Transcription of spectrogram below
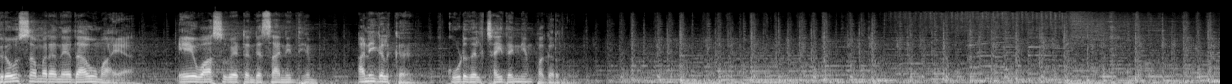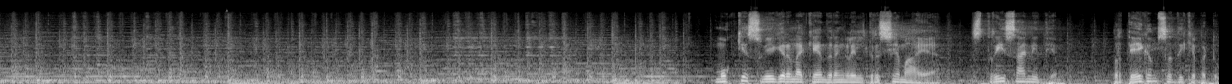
ഗ്രോ സമര നേതാവുമായ എ വാസുവേട്ടന്റെ സാന്നിധ്യം അണികൾക്ക് കൂടുതൽ ചൈതന്യം പകർന്നു മുഖ്യ സ്വീകരണ കേന്ദ്രങ്ങളിൽ ദൃശ്യമായ സ്ത്രീ സാന്നിധ്യം പ്രത്യേകം ശ്രദ്ധിക്കപ്പെട്ടു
